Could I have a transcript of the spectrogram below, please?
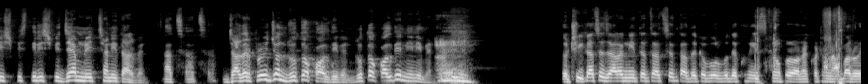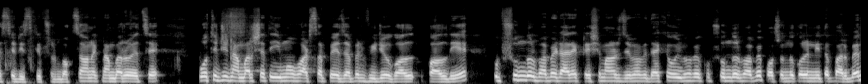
বিশ পিস তিরিশ পিস যেমন ইচ্ছা নিতে পারবেন। আচ্ছা আচ্ছা। যাদের প্রয়োজন দ্রুত কল দিবেন দ্রুত কল দিয়ে নিয়ে নেবেন। তো ঠিক আছে যারা নিতে চাচ্ছেন তাদেরকে বলব দেখুন স্ক্রিন উপর অনেক কটা নাম্বার রয়েছে ডিসক্রিপশন বক্সে অনেক নাম্বার রয়েছে। প্রতিটি নাম্বারের সাথে ইমো হোয়াটসঅ্যাপ পেয়ে যাবেন ভিডিও কল কল দিয়ে। খুব সুন্দরভাবে ডাইরেক্ট এসে মানুষ যেভাবে দেখে ওইভাবে খুব সুন্দরভাবে পছন্দ করে নিতে পারবেন।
